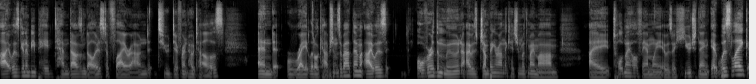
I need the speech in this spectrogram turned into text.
I was going to be paid $10,000 to fly around to different hotels and write little captions about them. I was over the moon. I was jumping around the kitchen with my mom. I told my whole family it was a huge thing. It was like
